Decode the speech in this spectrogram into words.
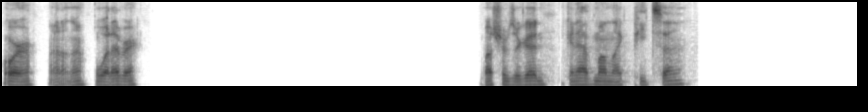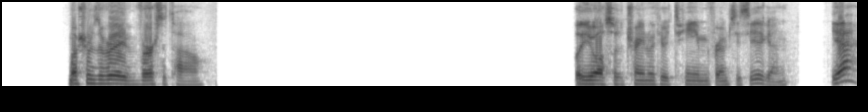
or I don't know, whatever. Mushrooms are good. You can have them on like pizza. Mushrooms are very versatile. Will you also train with your team for MCC again? Yeah.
